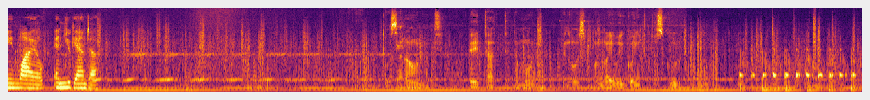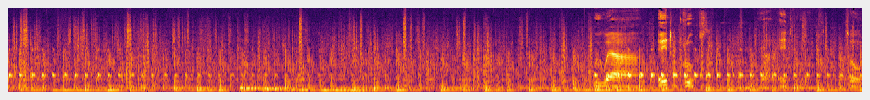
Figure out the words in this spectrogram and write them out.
Meanwhile, in Uganda, It was around 8.30 in the morning and I was on my way going to the school. We were eight groups. We were eight groups. So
